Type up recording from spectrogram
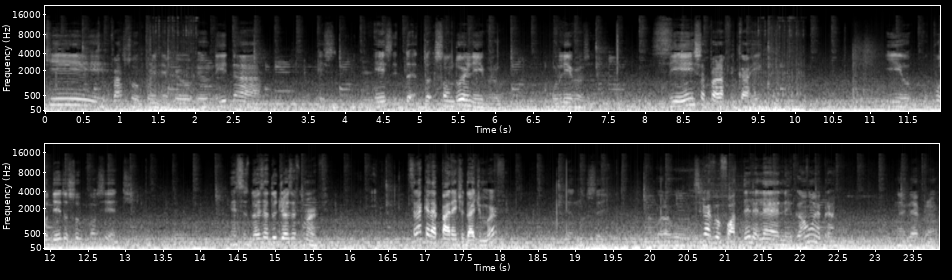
que. Passou, por exemplo, eu, eu li da. Esse, esse- são dois livros. O livro Ciência para Ficar Rico e o, o Poder do Subconsciente. Esses dois é do Joseph Murphy. Será que ele é parente do Ed Murphy? Eu não sei. Agora o. Você já viu foto dele? Ele é negão ou é branco? Não, ele é branco.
